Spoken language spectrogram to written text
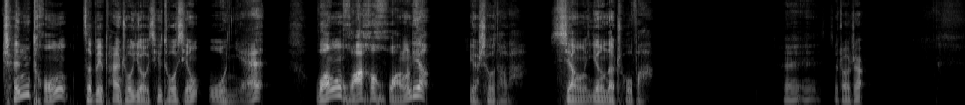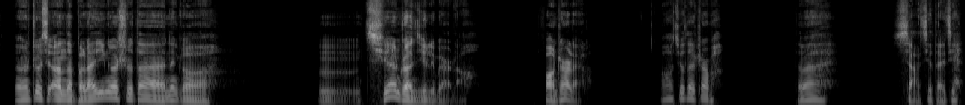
陈彤则被判处有期徒刑五年，王华和黄亮也受到了相应的处罚。哎，就到这儿。嗯，这起案子本来应该是在那个。嗯，奇案专辑里边的啊，放这儿来了，好，就在这儿吧，咱们下期再见。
